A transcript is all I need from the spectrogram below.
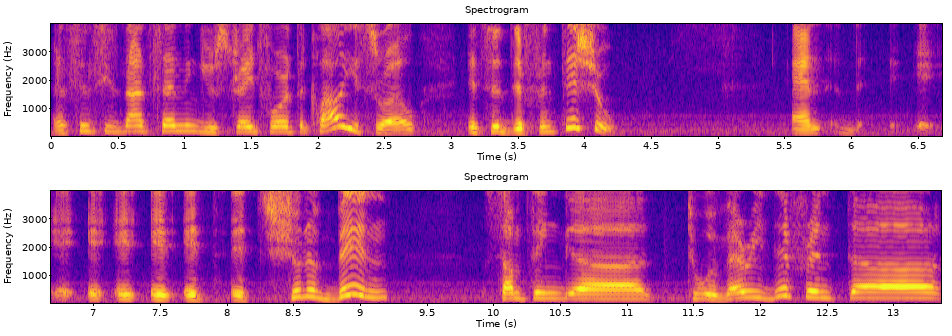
And since he's not sending you straight forward to Klal Yisrael, it's a different issue. And it, it, it, it, it should have been something uh, to a very different. Uh,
